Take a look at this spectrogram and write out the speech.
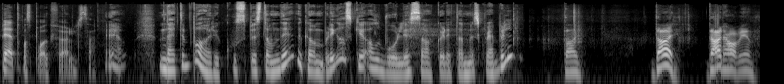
bedre språkfølelse. Ja. Men det er ikke bare kos bestandig. Det kan bli ganske alvorlige saker, dette med Scrabble. Der. Der! Der har vi en!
